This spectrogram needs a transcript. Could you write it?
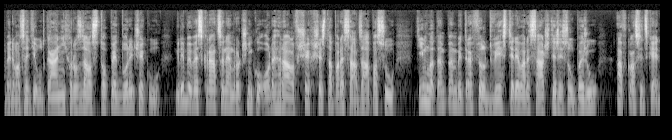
Ve 20 utkáních rozdal 105 bodyčeků. Kdyby ve zkráceném ročníku odehrál všech 650 zápasů, tímhle tempem by trefil 294 soupeřů a v klasické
